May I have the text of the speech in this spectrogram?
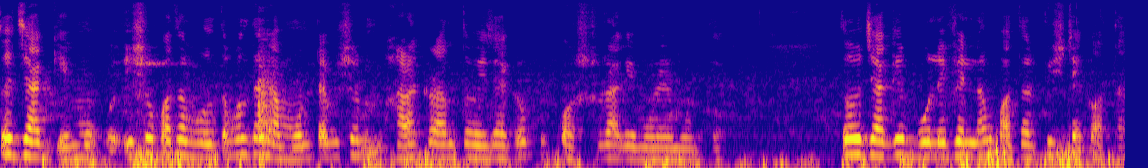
তো যাকগে এসব কথা বলতে বলতে না মনটা ভীষণ ভারাক্রান্ত হয়ে যায় খুব কষ্ট লাগে মনের মধ্যে। তো যাকে বলে ফেললাম কথার পৃষ্ঠে কথা।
